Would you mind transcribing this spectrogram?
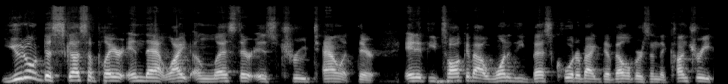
You don't discuss a player in that light unless there is true talent there. And if you talk about one of the best quarterback developers in the country,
